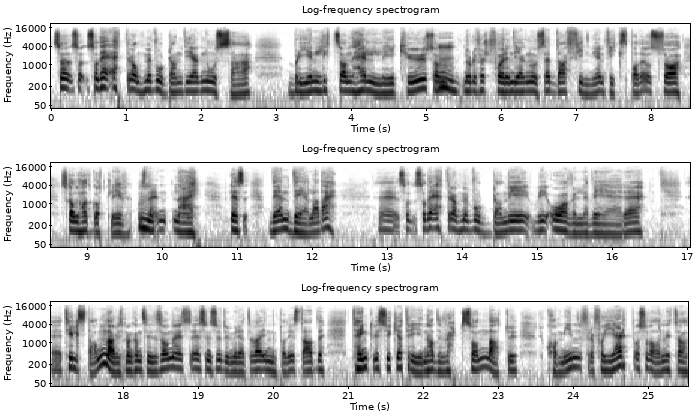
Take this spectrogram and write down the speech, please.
Så, så, så det er et eller annet med hvordan diagnoser blir en litt sånn hellig ku. Som Mm. når du først får en diagnose, da finner vi en fiks på det, og så skal du ha et godt liv. Mm. Nei. Det, det er en del av deg. Eh, Så, så det er et eller annet med hvordan vi, vi overleverer tilstanden, da, hvis man kan si det sånn. Jeg, jeg syns du Merete var inne på det i stad. Tenk hvis psykiatrien hadde vært sånn da, at du, du kom inn for å få hjelp, og så var det litt sånn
